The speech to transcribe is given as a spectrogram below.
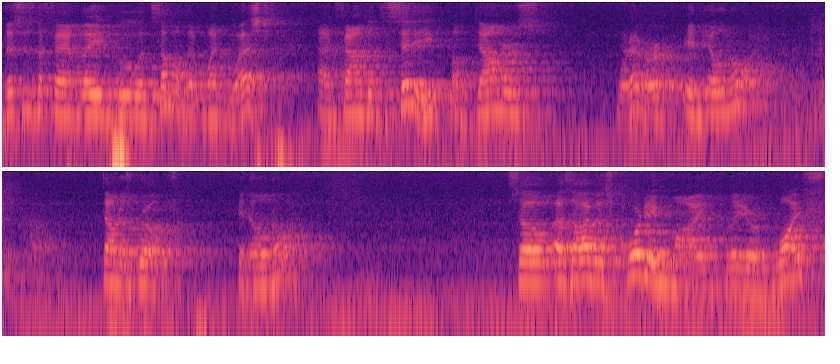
This is the family who, and some of them went west and founded the city of Downers, whatever, in Illinois. Downers Grove in Illinois. So, as I was courting my later wife,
